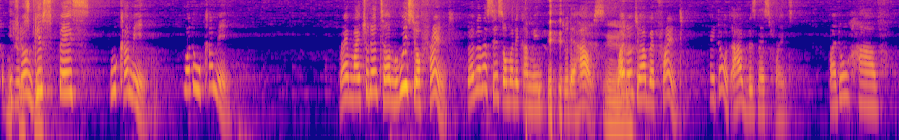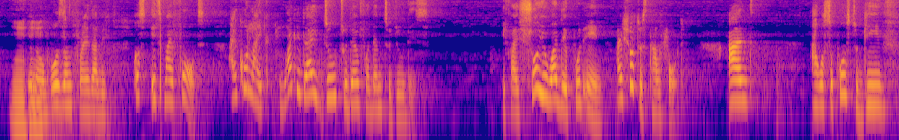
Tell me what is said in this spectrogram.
So if you don't give space, who come in? What will come in? Right? My children tell me, who is your friend? You have never seen somebody come in to the house. Mm. Why don't you have a friend? I don't. I have business friends. But I don't have, you know, mm-hmm. bosom friends. that be- Because it's my fault. I go like, what did I do to them for them to do this? If I show you what they put in, I show to Stanford. And I was supposed to give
